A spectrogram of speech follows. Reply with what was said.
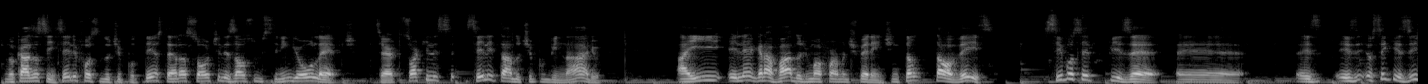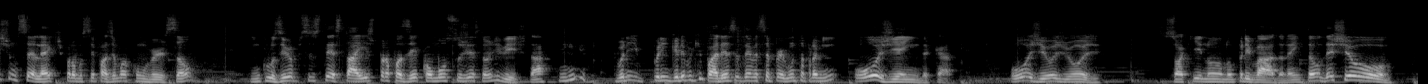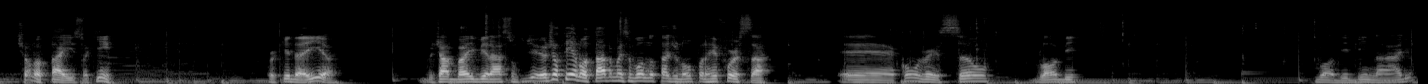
no caso assim, se ele fosse do tipo texto, era só utilizar o substring ou o left, certo? Só que ele, se ele tá do tipo binário, aí ele é gravado de uma forma diferente. Então, talvez, se você fizer é, eu sei que existe um select para você fazer uma conversão. Inclusive, eu preciso testar isso para fazer como sugestão de vídeo, tá? Por, por incrível que pareça, teve essa pergunta para mim hoje ainda, cara. Hoje, hoje, hoje. Só que no, no privado, né? Então, deixa eu, deixa eu anotar isso aqui. Porque daí, ó, já vai virar assunto de. Eu já tenho anotado, mas eu vou anotar de novo para reforçar. É, conversão blob blob binário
